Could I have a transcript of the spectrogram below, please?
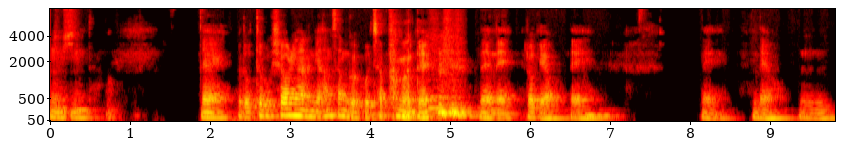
음. 출시했다. 네, 그 노트북 sharing 하는 게 항상 그 골치 아픈 건데, 네네, 그러게요. 네. 네, 좋네요. 음,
